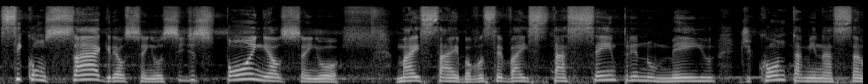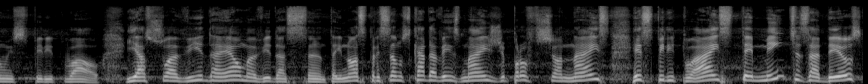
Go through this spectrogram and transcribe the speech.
se consagre ao Senhor, se disponha ao Senhor. Mas saiba, você vai estar sempre no meio de contaminação espiritual. E a sua vida é uma vida santa. E nós precisamos cada vez mais de profissionais espirituais, tementes a Deus,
